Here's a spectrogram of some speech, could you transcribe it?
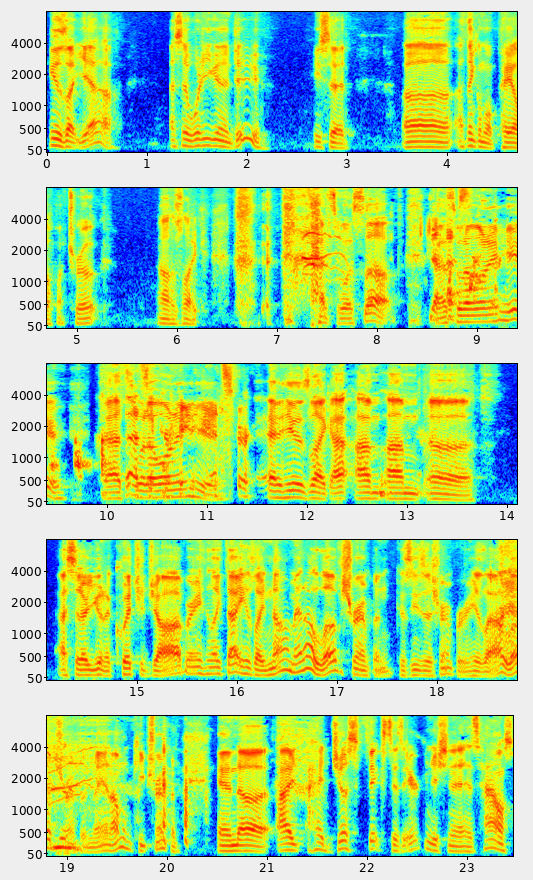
He was like, "Yeah." I said, "What are you going to do?" He said, uh, "I think I'm going to pay off my truck." I was like, "That's what's up. That's, what I want to hear. That's, what I want to hear." Answer. And he was like, I, "I'm, I'm." Uh, I said, "Are you going to quit your job or anything like that?" He was like, "No, man, I love shrimping because he's a shrimper." He's like, "I love shrimping, man. I'm to keep shrimping." And uh, I, I had just fixed his air conditioning at his house.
